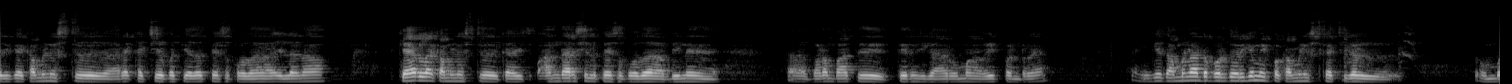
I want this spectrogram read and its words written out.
இருக்க கம்யூனிஸ்ட் அரை கட்சியை பற்றி எதாவது பேச போதா? இல்லைன்னா கேரளா கம்யூனிஸ்ட் அந்த அரசியல் பேச போதா அப்படின்னு படம் பார்த்து தெரிஞ்சுக்க ஆர்வமாக வெயிட் பண்ணுறேன் இங்கே தமிழ்நாட்டை பொறுத்த வரைக்கும் இப்போ கம்யூனிஸ்ட் கட்சிகள் ரொம்ப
